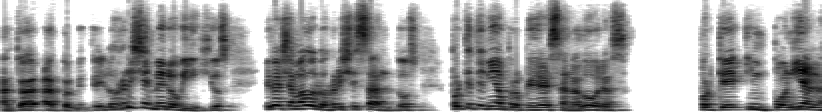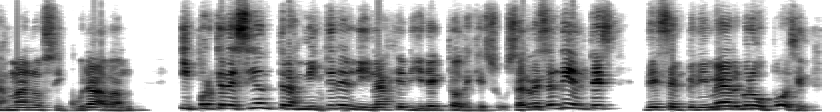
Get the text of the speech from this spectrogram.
actualmente. Los reyes merovingios eran llamados los reyes santos porque tenían propiedades sanadoras, porque imponían las manos y curaban, y porque decían transmitir el linaje directo de Jesús, ser descendientes de ese primer grupo, es decir,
